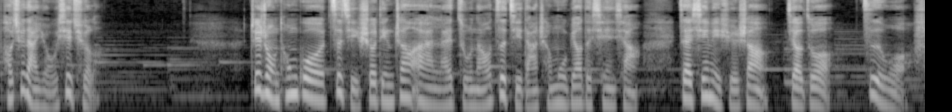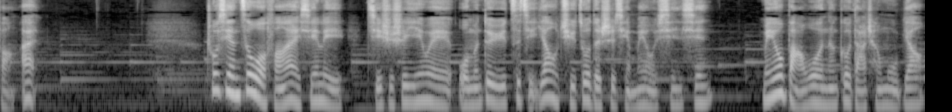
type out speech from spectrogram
跑去打游戏去了。这种通过自己设定障碍来阻挠自己达成目标的现象，在心理学上叫做自我妨碍。出现自我妨碍心理，其实是因为我们对于自己要去做的事情没有信心，没有把握能够达成目标。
